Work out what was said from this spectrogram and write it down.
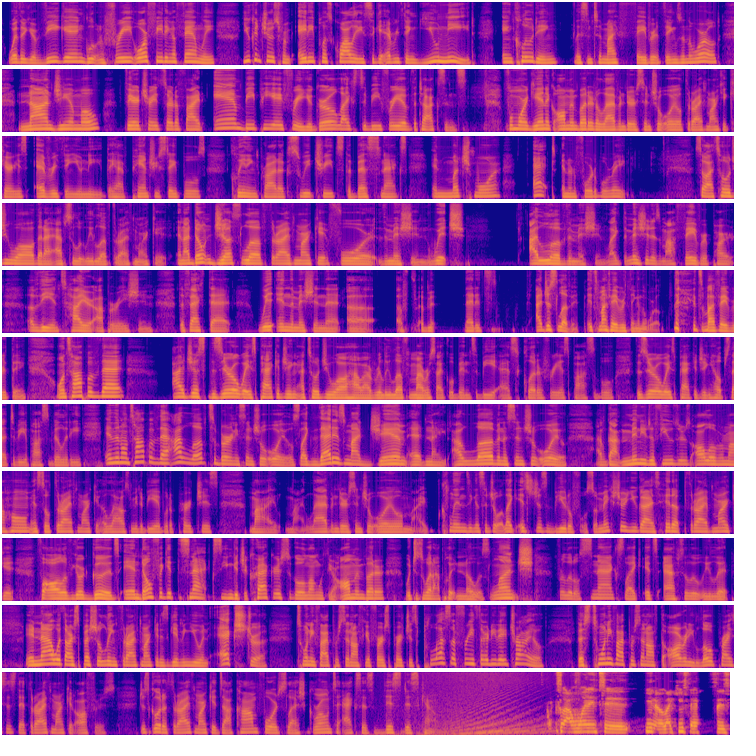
Whether you're vegan, gluten free, or feeding a family, you can choose from 80 plus qualities to get everything you need, including, listen to my favorite things in the world, non GMO, fair trade certified, and BPA free. Your girl likes to be free of the toxins. From organic almond butter to lavender essential oil, Thrive Market carries everything you need. They have pantry staples, cleaning products, sweet treats, the best snacks, and much more at an affordable rate. So I told you all that I absolutely love Thrive Market. And I don't just love Thrive Market for the mission, which I love the mission. Like the mission is my favorite part of the entire operation. The fact that within the mission that uh a, a- that it's I just love it. It's my favorite thing in the world. it's my favorite thing. On top of that, I just the zero waste packaging. I told you all how I really love for my recycle bin to be as clutter free as possible. The zero waste packaging helps that to be a possibility. And then on top of that, I love to burn essential oils. Like that is my jam at night. I love an essential oil. I've got many diffusers all over my home, and so Thrive Market allows me to be able to purchase my my lavender essential oil, my cleansing essential oil. Like it's just beautiful. So make sure you guys hit up Thrive Market for all of your goods, and don't forget the snacks. You can get your crackers to go along with your almond butter, which is what I put in Noah's lunch for little snacks. Like it's absolutely lit. And now with our special link, Thrive Market is giving you an extra 25% off your first purchase plus a free 30-day trial. That's 25% off the already low prices that Thrive Market offers. Just go to thrivemarket.com forward slash grown to access this discount. So I wanted to, you know, like you said, to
